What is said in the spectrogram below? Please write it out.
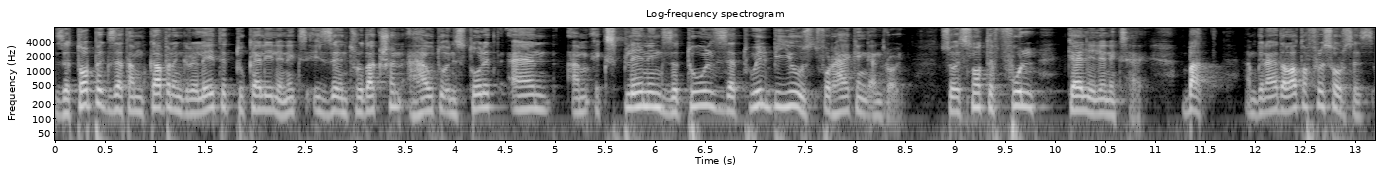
The topic that I'm covering related to Kali Linux is the introduction, how to install it, and I'm explaining the tools that will be used for hacking Android. So it's not a full Kali Linux hack, but I'm going to add a lot of resources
